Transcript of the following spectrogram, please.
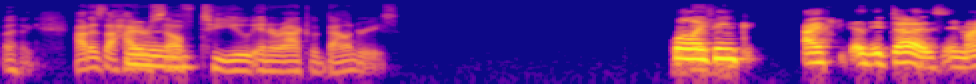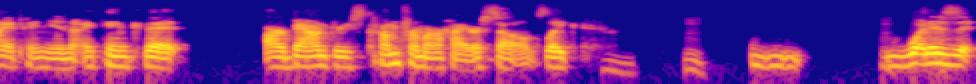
how does the higher mm. self to you interact with boundaries? well, I think I it does in my opinion. I think that our boundaries come from our higher selves. Like mm. Mm. what is it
